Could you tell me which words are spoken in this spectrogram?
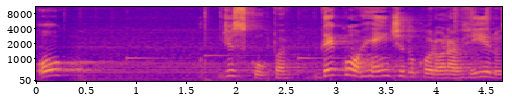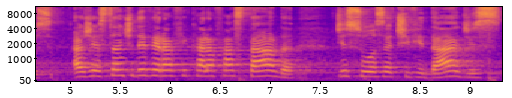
o desculpa, decorrente do coronavírus, a gestante deverá ficar afastada de suas atividades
